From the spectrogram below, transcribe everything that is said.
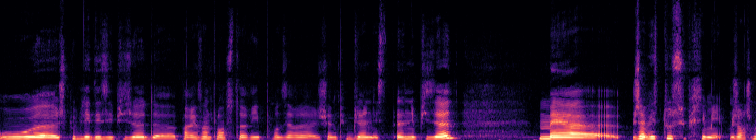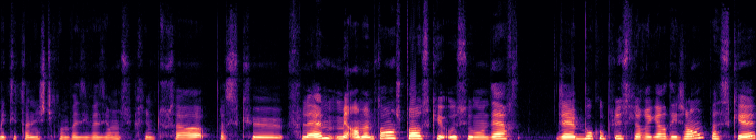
où je publiais des épisodes, par exemple en story pour dire je viens de publier un épisode. Mais j'avais tout supprimé. Genre, je m'étais tannée, j'étais comme vas-y, vas-y, on supprime tout ça parce que flemme. Mais en même temps, je pense qu'au secondaire, j'avais beaucoup plus le regard des gens parce que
